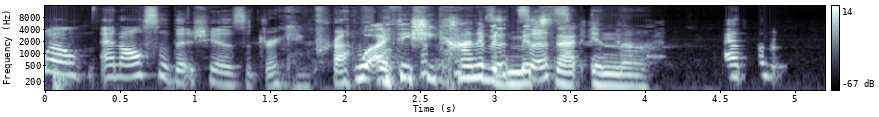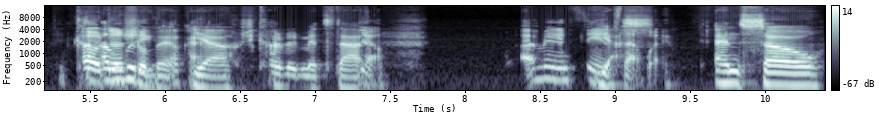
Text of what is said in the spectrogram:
Well, and also that she has a drinking problem. Well, I think she kind of admits that in the at the- Oh, a little she? bit. Okay. Yeah, she kind of admits that. Yeah. I mean, it seems Yes. that way. And so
